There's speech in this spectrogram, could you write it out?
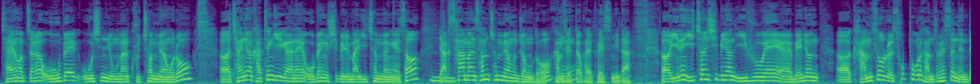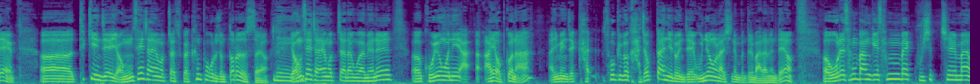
자영업자가 556만 9천 명으로 어, 작년 같은 기간에 561만 2천 명에서 약 4만 3천 명 정도 감소했다고 발표했습니다. 어, 이는 2012년 이후에 매년 어, 감소를 소폭으로 감소를 했었는데 어, 특히 이제 영세 자영업자 수가 큰 폭으로 좀 떨어졌어요. 네. 영세 자영업자라고 하면은 어, 고용원이 아, 아예 없거나 아니면 이제 가- 소규모 가족 단위로 이제 운영을 하시는 분들 말하는데요. 어, 올해 상반기 397만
